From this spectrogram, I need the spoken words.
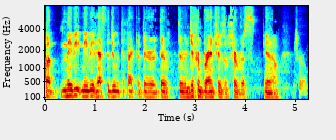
But maybe maybe it has to do with the fact that they're they're they're in different branches of service. You know. True.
